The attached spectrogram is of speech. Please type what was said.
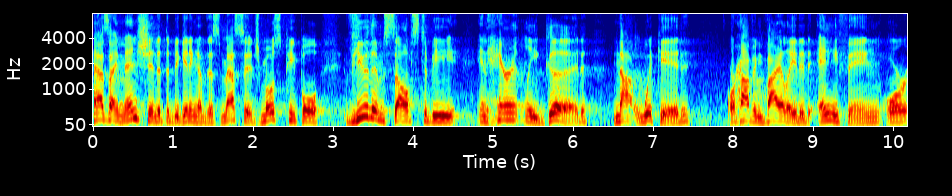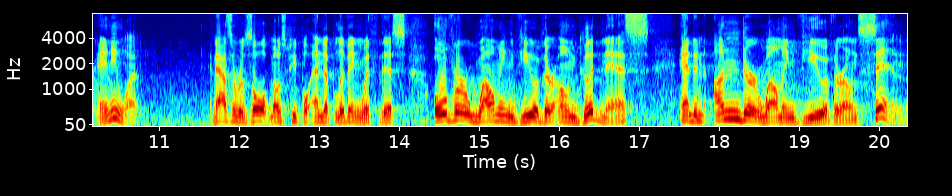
as I mentioned at the beginning of this message, most people view themselves to be inherently good not wicked, or having violated anything or anyone. And as a result, most people end up living with this overwhelming view of their own goodness and an underwhelming view of their own sin.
